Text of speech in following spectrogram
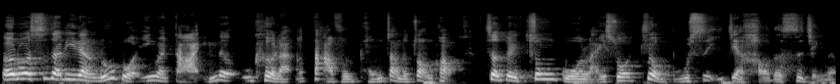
俄罗斯的力量如果因为打赢了乌克兰而大幅膨胀的状况，这对中国来说就不是一件好的事情了。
